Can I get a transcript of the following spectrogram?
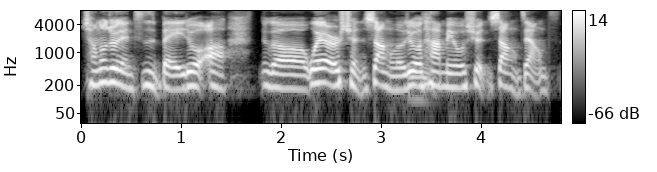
强东就有点自卑，就啊那个威尔选上了，就他没有选上这样子，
